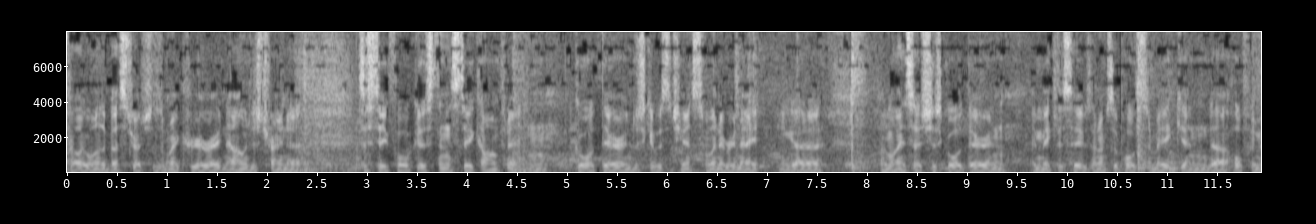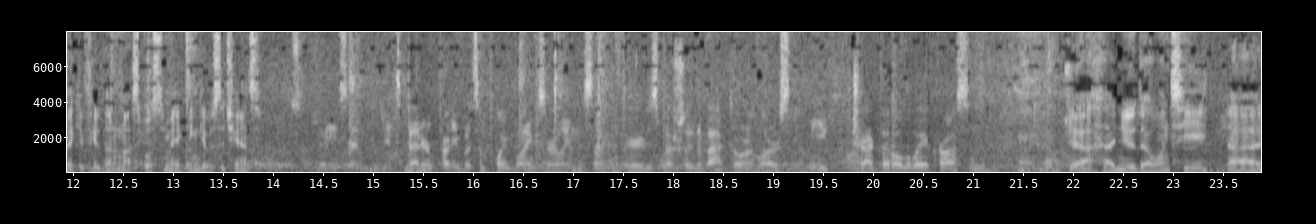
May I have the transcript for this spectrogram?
probably one of the best stretches of my career right now. I'm just trying to to stay focused and stay confident and go out there and just give us a chance to win every night. You gotta, my mindset's just go out there and, and make the saves that I'm supposed to make and uh, hopefully make a few that I'm not supposed to make and give us a chance. You said it's better in front of you, but some point blanks early in the second period, especially the back door and Larsson. I mean, you tracked that all the way across and. Yeah, I knew that once he uh,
